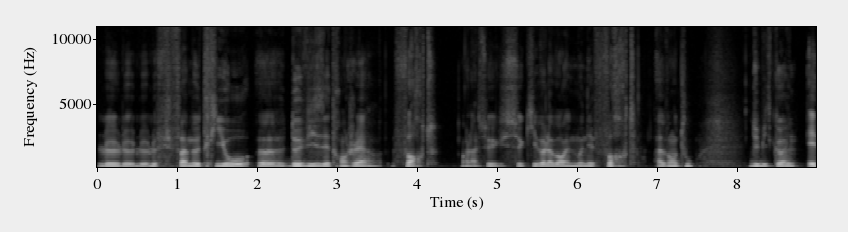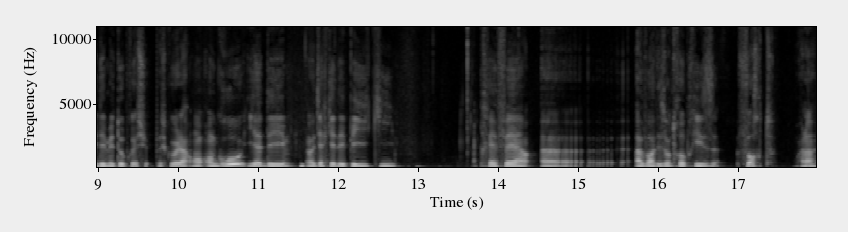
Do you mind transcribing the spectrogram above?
le, fameux trio euh, devises étrangères fortes, voilà, ceux, qui veulent avoir une monnaie forte avant tout, du Bitcoin et des métaux précieux. Parce que voilà, en, gros, il y a des, on va dire qu'il y a des pays qui préfèrent euh, avoir des entreprises fortes, voilà,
